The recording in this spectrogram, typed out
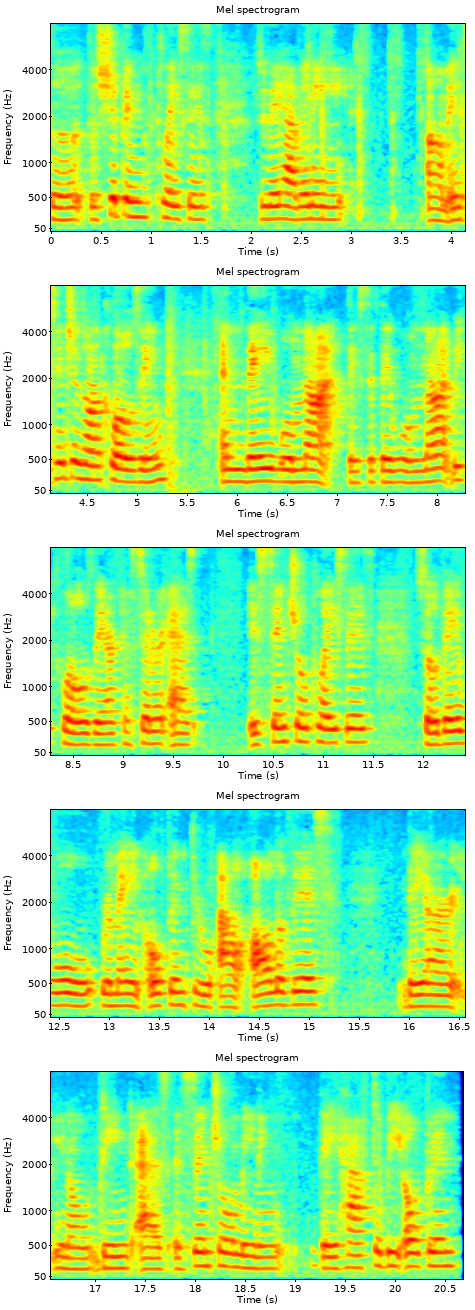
the the shipping places do they have any um, intentions on closing? And they will not. They said they will not be closed. They are considered as essential places. So they will remain open throughout all of this. They are you know deemed as essential meaning they have to be open.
